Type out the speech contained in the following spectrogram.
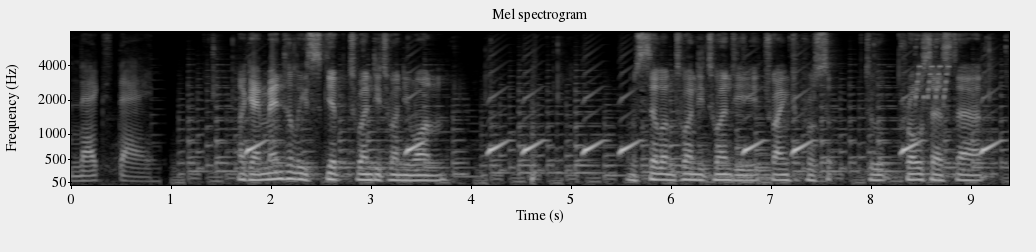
Next day. I mentally skipped 2021. I'm still in 2020 trying to, proce to process that.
